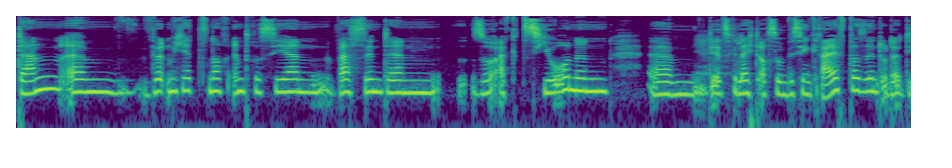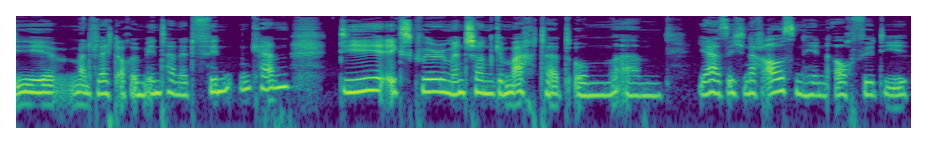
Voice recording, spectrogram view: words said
Dann ähm, würde mich jetzt noch interessieren, was sind denn so Aktionen, ähm, die jetzt vielleicht auch so ein bisschen greifbar sind oder die man vielleicht auch im Internet finden kann, die Experiment schon gemacht hat, um ähm, ja sich nach außen hin auch für die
